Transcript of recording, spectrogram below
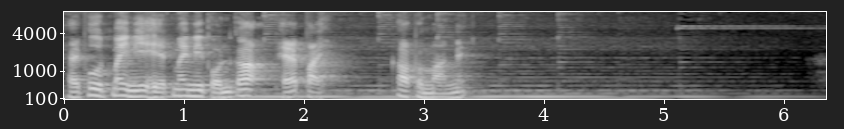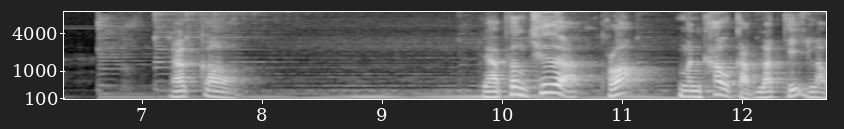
ใครพูดไม่มีเหตุไม่มีผลก็แพ้ไป ก็ประมาณนี้ แล้วก็ อย่าเพิ่งเชื่อ เพราะมันเข้ากับลัทธิเรา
